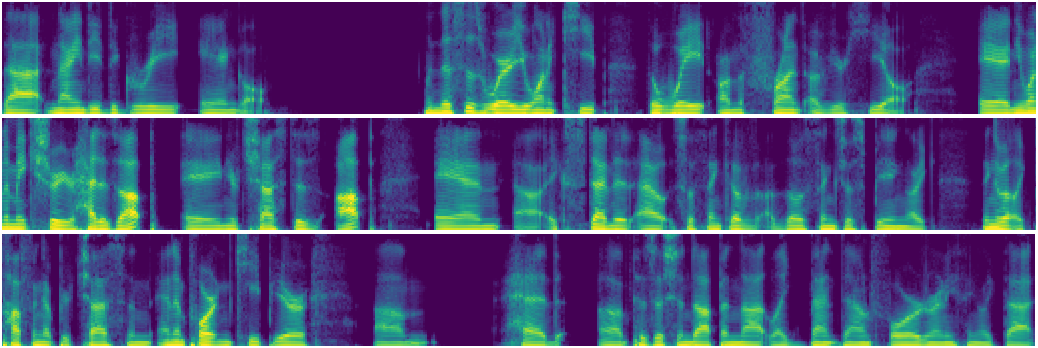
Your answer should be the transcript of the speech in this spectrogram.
that 90 degree angle. And this is where you want to keep the weight on the front of your heel. And you want to make sure your head is up and your chest is up and uh, extended out. So think of those things just being like think about like puffing up your chest and and important keep your um, head uh, positioned up and not like bent down forward or anything like that.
